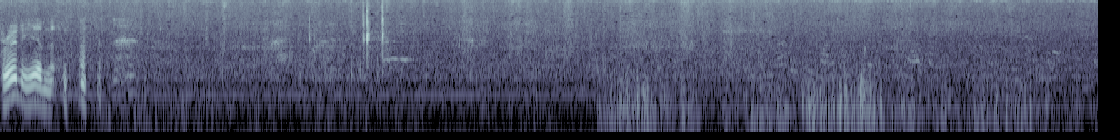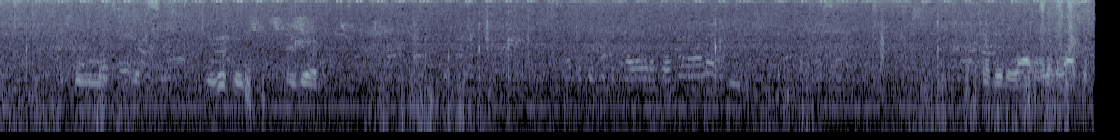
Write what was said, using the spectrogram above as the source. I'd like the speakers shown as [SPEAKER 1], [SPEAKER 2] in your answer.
[SPEAKER 1] pretty, isn't it?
